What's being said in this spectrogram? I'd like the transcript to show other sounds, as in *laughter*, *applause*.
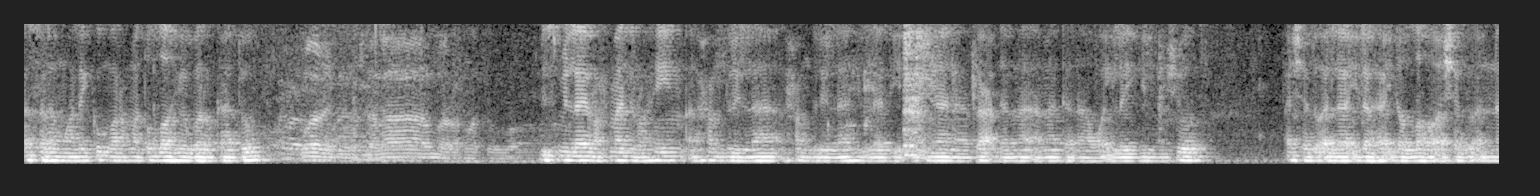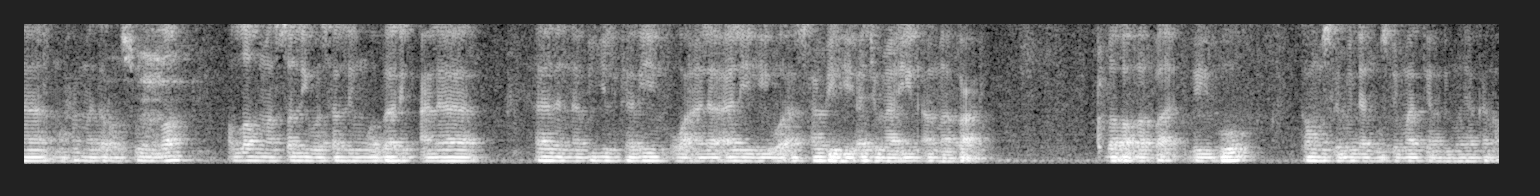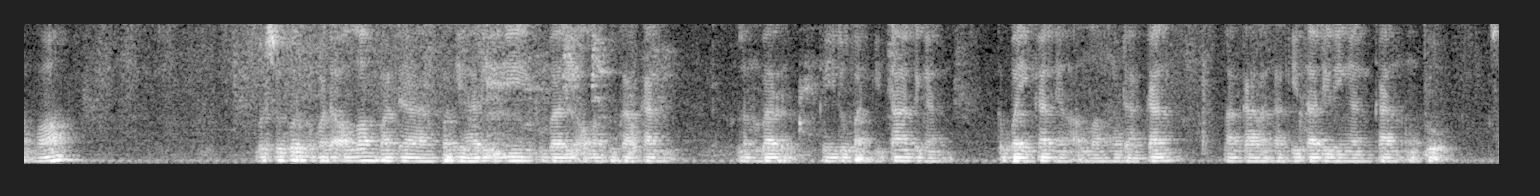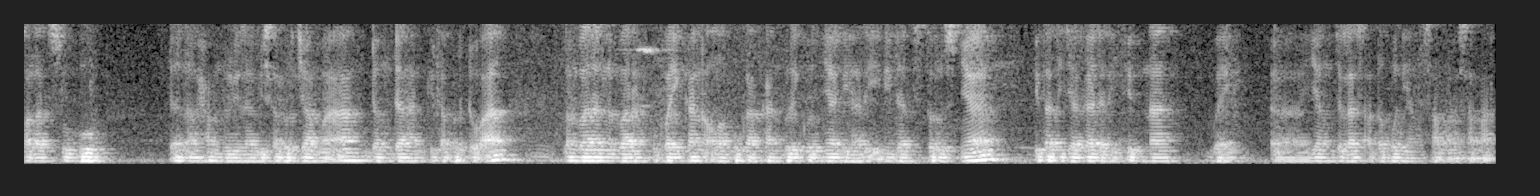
Assalamualaikum warahmatullahi wabarakatuh. Waalaikumsalam warahmatullahi Bismillahirrahmanirrahim. Alhamdulillah, alhamdulillahilladzi ahyana ba'da ma amatana wa ilaihi nusyur. Asyhadu an la ilaha illallah wa asyhadu anna Muhammadar Rasulullah. Allahumma salli wa sallim wa barik ala hadzal nabiyil karim wa ala alihi wa ashabihi ajma'in amma ba'd. Bapak-bapak, ibu-ibu, kaum muslimin dan muslimat yang dimuliakan Allah. Bersyukur kepada Allah pada pagi hari ini kembali Allah bukakan lembar kehidupan kita dengan kebaikan yang Allah mudahkan. Langkah-langkah kita diringankan untuk sholat subuh Dan Alhamdulillah bisa berjamaah. Mudah-mudahan kita berdoa. Lembaran-lembaran kebaikan Allah bukakan berikutnya di hari ini dan seterusnya. Kita dijaga dari fitnah baik uh, yang jelas ataupun yang samar-samar.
